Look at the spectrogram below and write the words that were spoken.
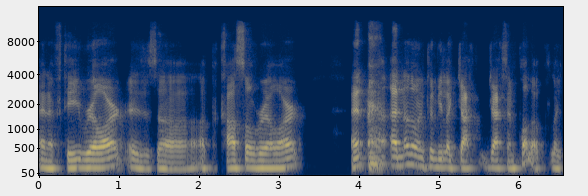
NFT real art? Is uh, a Picasso real art? And another one could be like Jack, Jackson Pollock. Like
